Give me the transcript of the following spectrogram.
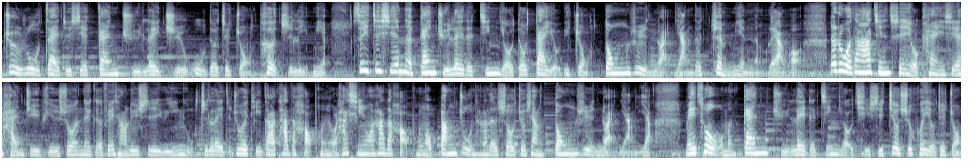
注入在这些柑橘菊类植物的这种特质里面。所以这些呢，柑橘类的精油都带有一种冬日暖阳的正面能量哦。那如果大家之前有看一些韩剧，比如说那个《非常律师语音舞》之类的，就会提到他的好朋友，他形容。他的好朋友帮助他的时候，就像冬日暖阳一样。没错，我们柑橘类的精油其实就是会有这种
